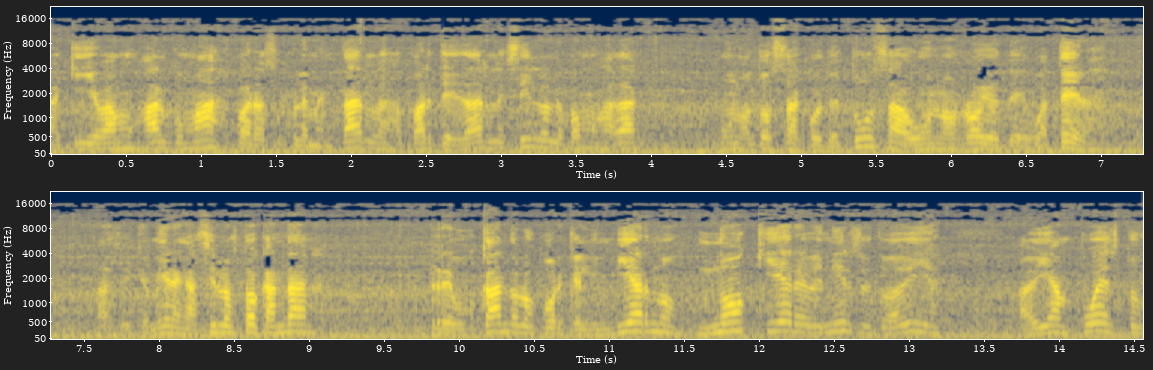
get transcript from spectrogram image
aquí llevamos algo más para suplementarlas. Aparte de darle silo, les vamos a dar unos dos sacos de tusa o unos rollos de guatera. Así que miren, así los toca andar rebuscándolos porque el invierno no quiere venirse todavía. Habían puesto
